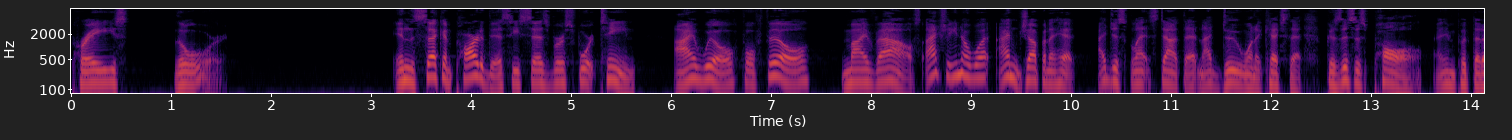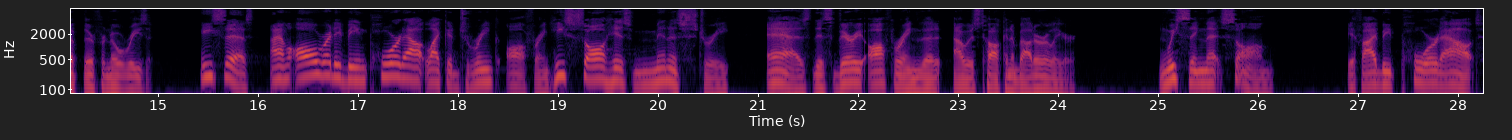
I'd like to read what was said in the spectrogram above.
Praise the Lord. In the second part of this, he says, verse 14, I will fulfill my vows. Actually, you know what? I'm jumping ahead. I just glanced down at that and I do want to catch that because this is Paul. I didn't put that up there for no reason. He says, I am already being poured out like a drink offering. He saw his ministry as this very offering that I was talking about earlier. And we sing that song, If I be poured out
